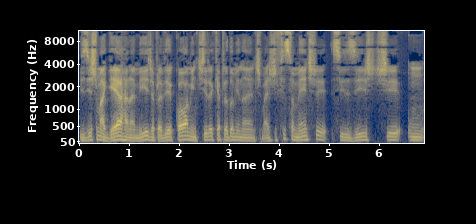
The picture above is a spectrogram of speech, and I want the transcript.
existe uma guerra na mídia para ver qual a mentira que é predominante, mas dificilmente se existe um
